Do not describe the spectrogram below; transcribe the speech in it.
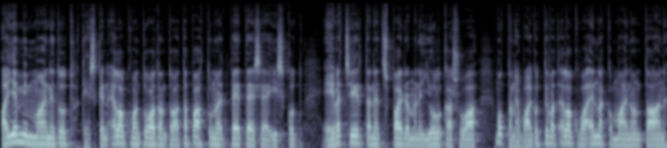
Aiemmin mainitut, kesken elokuvan tuotantoa tapahtuneet VTC-iskut eivät siirtäneet Spider-Manin julkaisua, mutta ne vaikuttivat elokuvan ennakkomainontaan,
